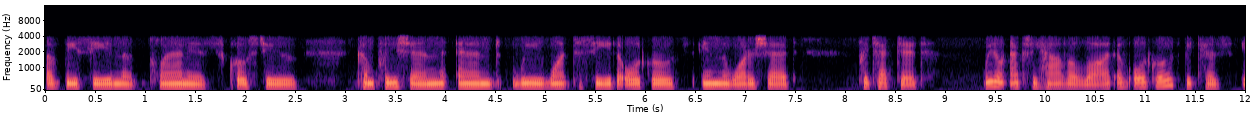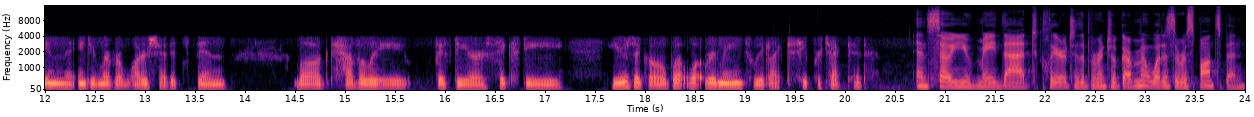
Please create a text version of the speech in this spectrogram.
of BC, and the plan is close to completion. And we want to see the old growth in the watershed protected. We don't actually have a lot of old growth because in the Indian River watershed, it's been logged heavily 50 or 60 years ago, but what remains we'd like to see protected. And so you've made that clear to the provincial government. What has the response been?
